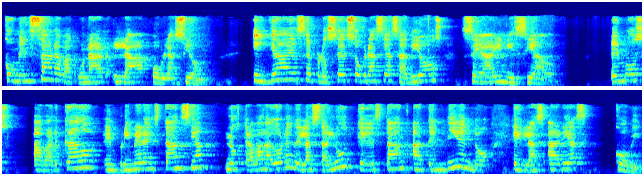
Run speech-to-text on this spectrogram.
comenzar a vacunar la población. Y ya ese proceso, gracias a Dios, se ha iniciado. Hemos abarcado en primera instancia los trabajadores de la salud que están atendiendo en las áreas COVID.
